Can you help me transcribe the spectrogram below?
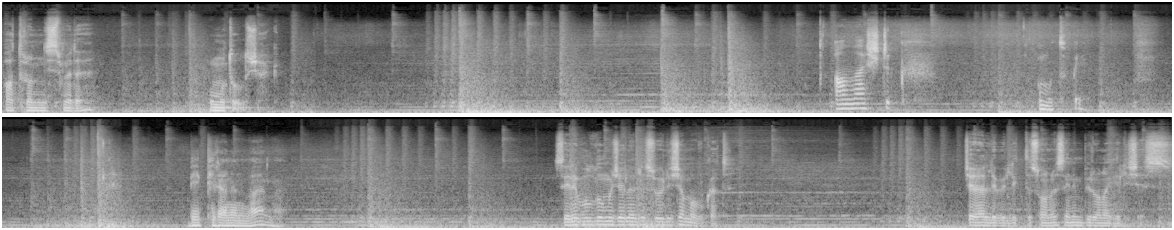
Patronun ismi de Umut olacak. Anlaştık. Umut Bey. Bir planın var mı? Seni bulduğumu Celal'e söyleyeceğim avukat. Celal'le birlikte sonra senin bürona geleceğiz.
